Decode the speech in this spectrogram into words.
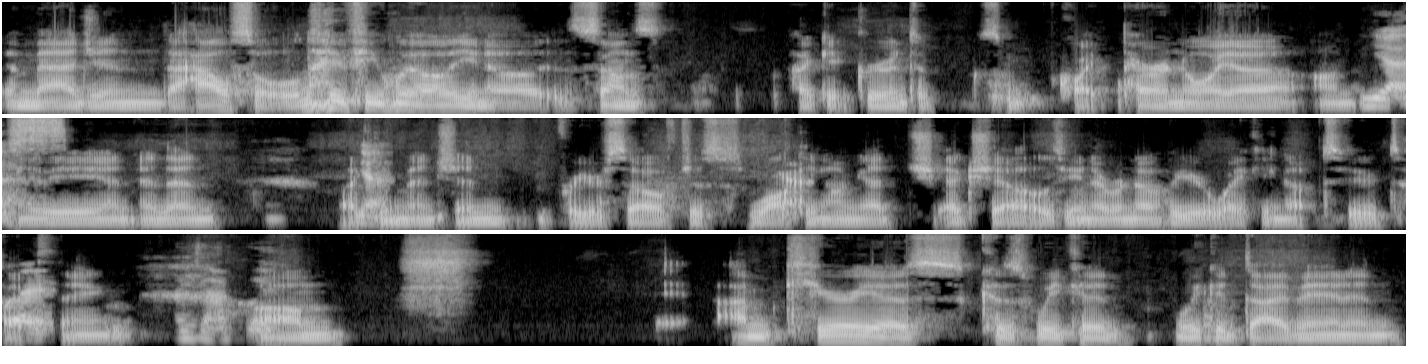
imagine the household, if you will. You know, it sounds like it grew into some quite paranoia on yes. maybe, and, and then like you mentioned for yourself, just walking yeah. on edge, eggshells. You never know who you're waking up to, type right. thing. Exactly. Um, I'm curious because we could we could dive in and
